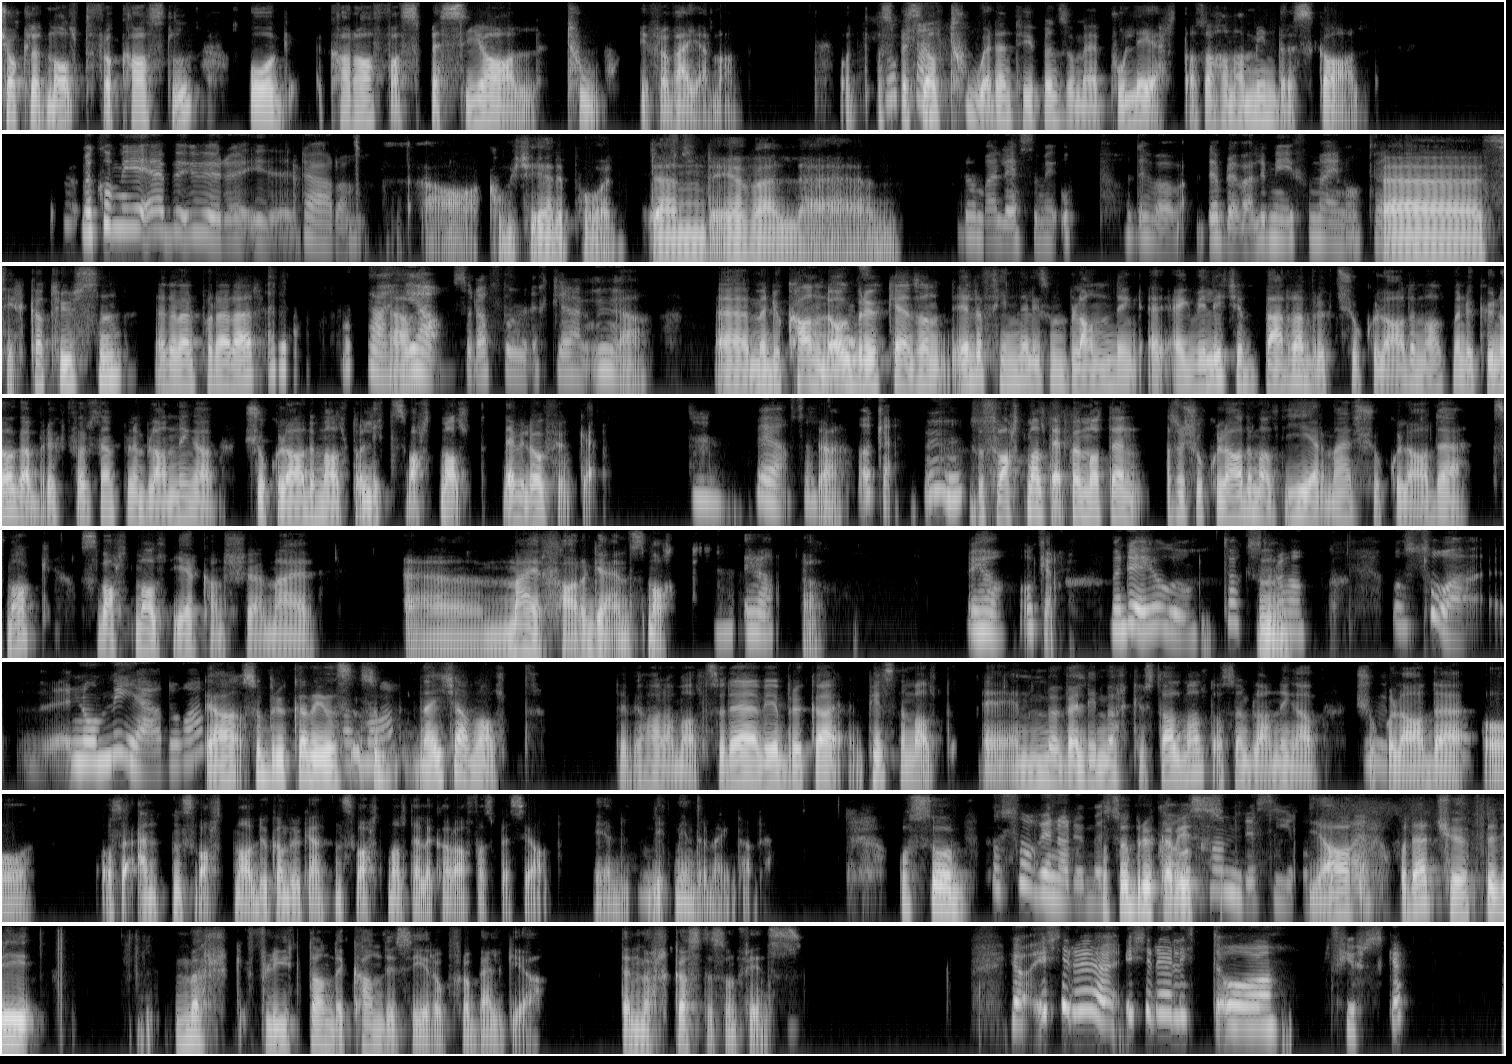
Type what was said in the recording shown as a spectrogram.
chocolate malt fra Castle og Carafa Spesial 2 fra Weiermann. Og, Spesial 2 er den typen som er polert, altså han har mindre skall. Men hvor mye EBU er det der, da? Ja, hvor mye er det på den? Det er vel eh, Da må jeg lese meg opp. Det, var, det ble veldig mye for meg nå. eh, ca. 1000, er det vel på det der? Ok, ja. ja. så da får du virkelig den. Mm. Ja. Eh, Men du kan òg bruke en sånn Eller finne liksom blanding. Jeg, ville ikke bare ha brukt sjokolademalt, men du kunne òg ha brukt f.eks. en blanding av sjokolademalt og litt svartmalt. Det vil òg funke. Ja, sant. Ja. OK. Mhm. Så svartmalt er på en måte en Altså sjokolademalt gir mer sjokoladesmak. Svartmalt gir kanskje mer eh, mer farge enn smak. Ja. Ja. Ja, OK. Men det er jo Takk skal du Mm. Og så eh, noe mer, da? Ja, så bruker vi jo så. Nei, ikke av malt. Det vi har av malt. Så det vi bruker pilsen malt, en veldig mørk krystallmalt, og så en blanding av sjokolade og så enten svartmalt. Du kan bruke enten svartmalt eller Carafa spesial i en litt mindre mengde av det. Og så, Og så begynner du med Og vi og kandisirup. Ja. og der kjøper vi mørk, flytende kandisirup fra Belgia. Den mørkeste som fins. Ja ikke, det, ikke det litt å fjuske?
